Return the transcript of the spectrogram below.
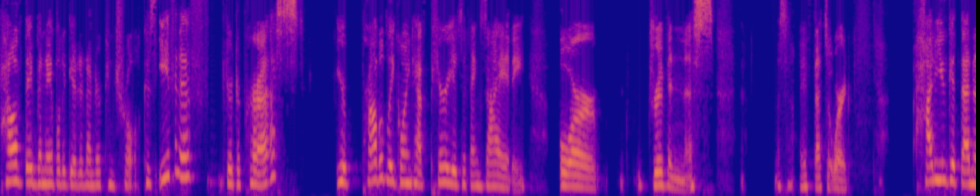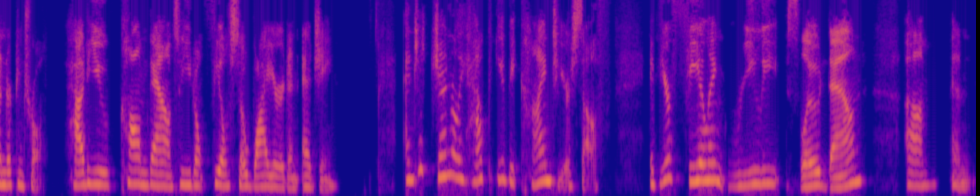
how have they been able to get it under control? Because even if you're depressed you're probably going to have periods of anxiety or drivenness if that's a word. How do you get that under control? How do you calm down so you don't feel so wired and edgy and just generally how can you be kind to yourself? If you're feeling really slowed down um, and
